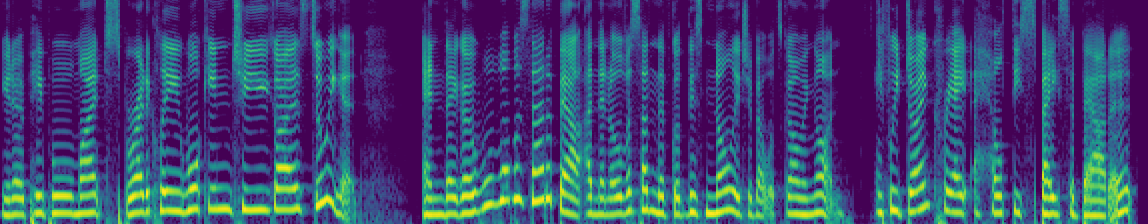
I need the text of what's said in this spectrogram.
You know, people might sporadically walk into you guys doing it and they go, Well, what was that about? And then all of a sudden they've got this knowledge about what's going on. If we don't create a healthy space about it,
